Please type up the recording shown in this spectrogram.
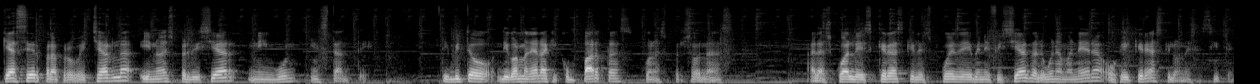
qué hacer para aprovecharla y no desperdiciar ningún instante. Te invito de igual manera a que compartas con las personas a las cuales creas que les puede beneficiar de alguna manera o que creas que lo necesiten.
